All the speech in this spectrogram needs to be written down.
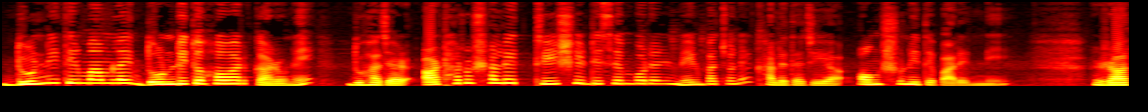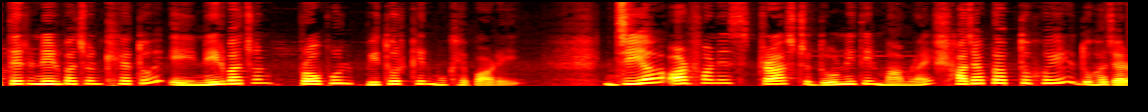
দুর্নীতির মামলায় দণ্ডিত হওয়ার কারণে দু সালের ত্রিশে ডিসেম্বরের নির্বাচনে খালেদা জিয়া অংশ নিতে পারেননি। রাতের নির্বাচন খ্যাত এই নির্বাচন প্রবল বিতর্কের মুখে পড়ে। জিয়া অরফানেজ ট্রাস্ট দুর্নীতির মামলায় সাজাপ্রাপ্ত হয়ে দুহাজার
